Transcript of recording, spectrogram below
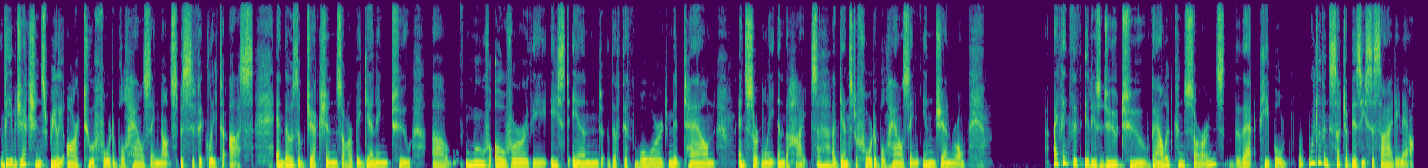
The objections really are to affordable housing, not specifically to us. And those objections are beginning to uh, move over the East End, the Fifth Ward, Midtown, and certainly in the Heights mm-hmm. against affordable housing in general. I think that it is due to valid concerns that people we live in such a busy society now.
